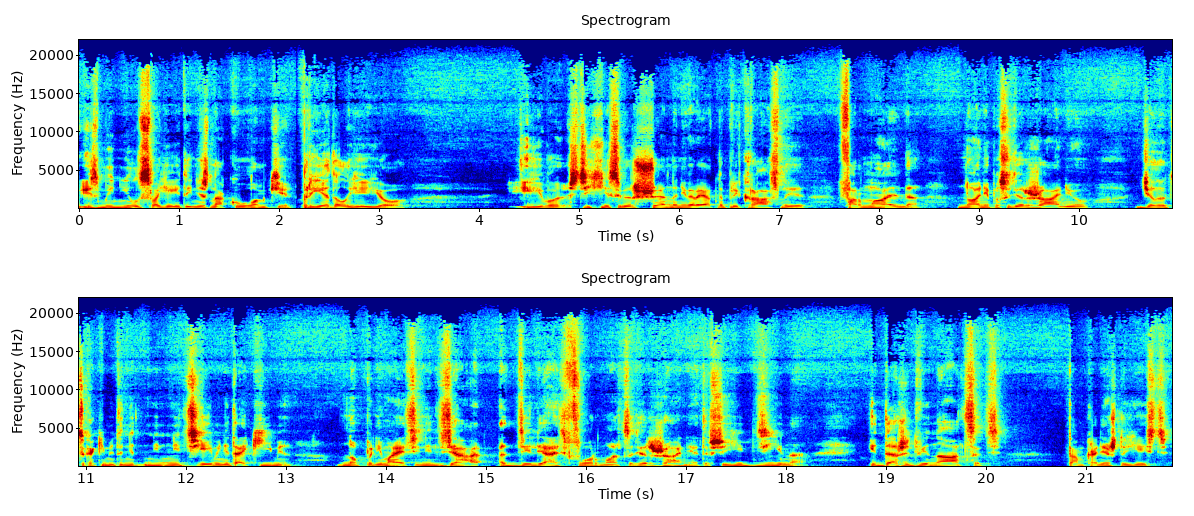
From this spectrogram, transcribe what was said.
изменил своей этой незнакомке, предал ее, и его стихи совершенно невероятно прекрасные формально, но они по содержанию делаются какими-то не, не, не теми, не такими. Но, понимаете, нельзя отделять форму от содержания. Это все едино. И даже 12, там, конечно, есть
